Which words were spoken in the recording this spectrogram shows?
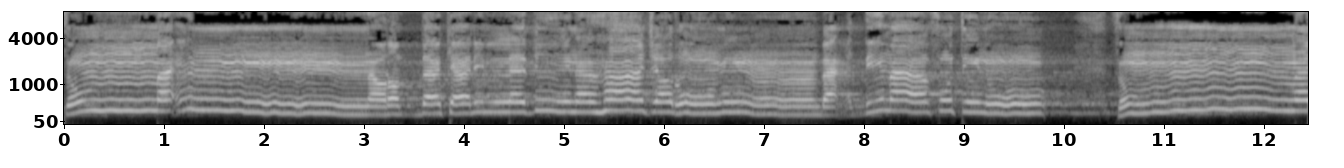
ثم إن ربك للذين هاجروا من بعد ما فتنوا. ثم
